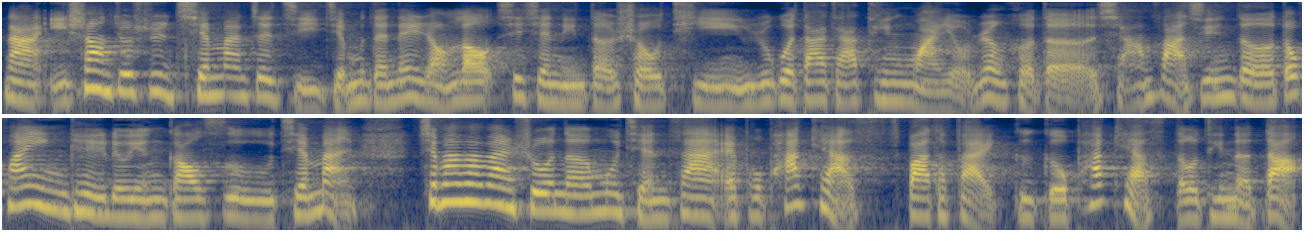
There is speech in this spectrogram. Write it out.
那以上就是千曼这集节目的内容喽，谢谢您的收听。如果大家听完有任何的想法心得，都欢迎可以留言告诉千曼。千曼慢慢说呢，目前在 Apple Podcast、Spotify、Google Podcast 都听得到。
